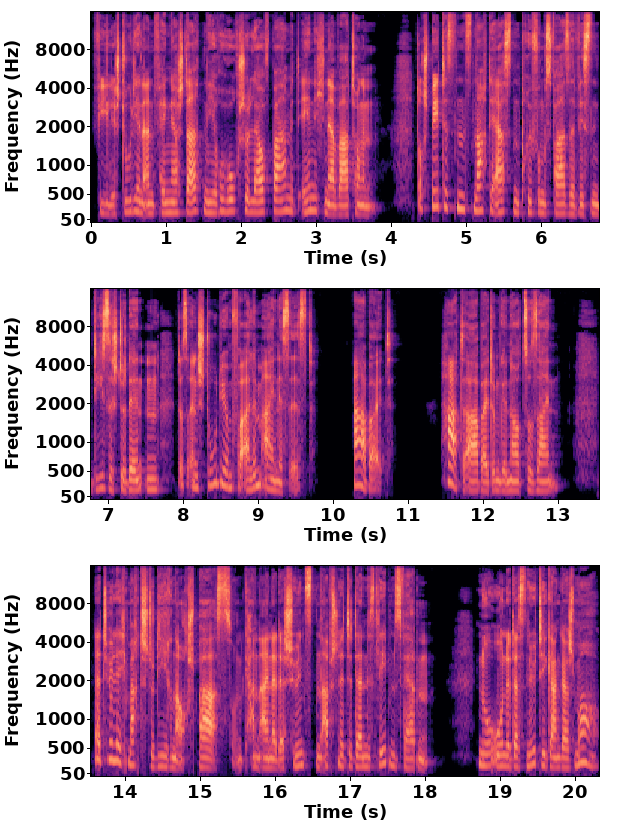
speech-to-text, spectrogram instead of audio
Viele Studienanfänger starten ihre Hochschullaufbahn mit ähnlichen Erwartungen. Doch spätestens nach der ersten Prüfungsphase wissen diese Studenten, dass ein Studium vor allem eines ist. Arbeit. Harte Arbeit, um genau zu sein. Natürlich macht Studieren auch Spaß und kann einer der schönsten Abschnitte deines Lebens werden. Nur ohne das nötige Engagement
